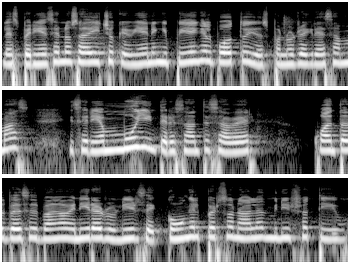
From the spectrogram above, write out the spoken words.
La experiencia nos ha dicho que vienen y piden el voto y después no regresan más. Y sería muy interesante saber cuántas veces van a venir a reunirse con el personal administrativo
